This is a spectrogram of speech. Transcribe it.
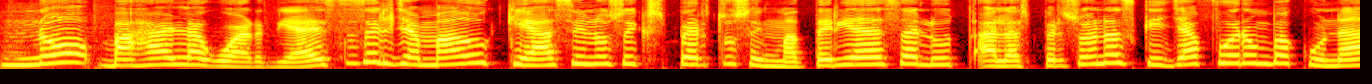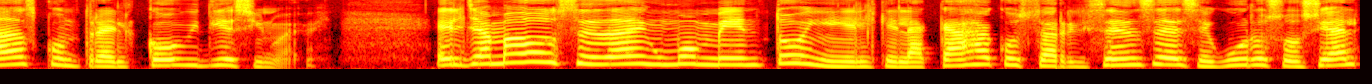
No bajar la guardia. Este es el llamado que hacen los expertos en materia de salud a las personas que ya fueron vacunadas contra el COVID-19. El llamado se da en un momento en el que la Caja Costarricense de Seguro Social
